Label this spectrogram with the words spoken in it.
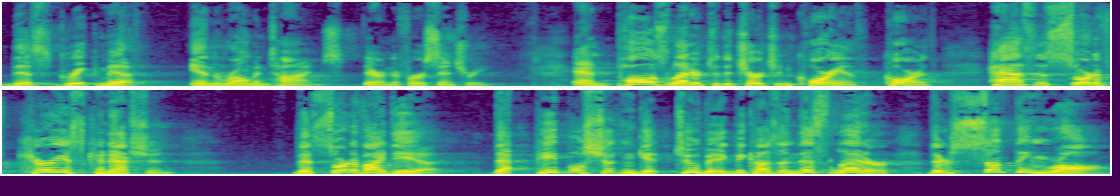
this Greek myth in the Roman times, there in the first century. And Paul's letter to the church in Corinth, Corinth has this sort of curious connection, this sort of idea that people shouldn't get too big because in this letter, there's something wrong.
